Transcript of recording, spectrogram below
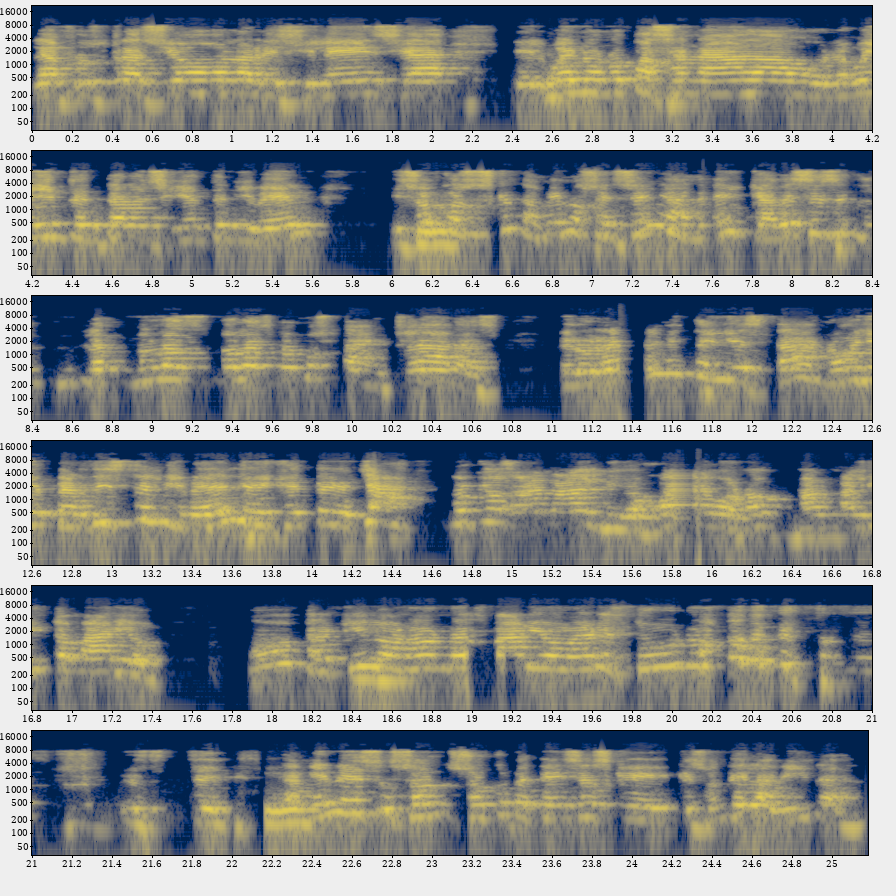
la frustración, la resiliencia, el bueno, no pasa nada o lo voy a intentar al siguiente nivel. Y son cosas que también nos enseñan ¿eh? y que a veces no, las, no las vemos tan claras, pero realmente ahí está, ¿no? Oye, perdiste el nivel y hay gente, ya, no quiero saber nada del videojuego, ¿no? Maldito Mario. No, tranquilo, no, no es Mario, eres tú, ¿no? este, También eso son, son competencias que, que, son de la vida,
